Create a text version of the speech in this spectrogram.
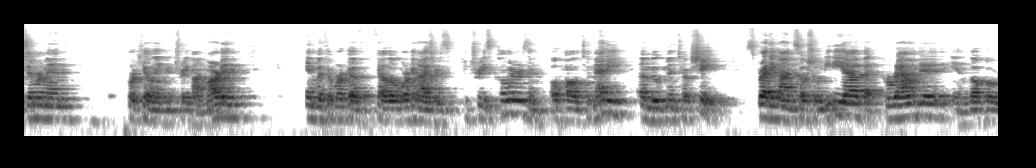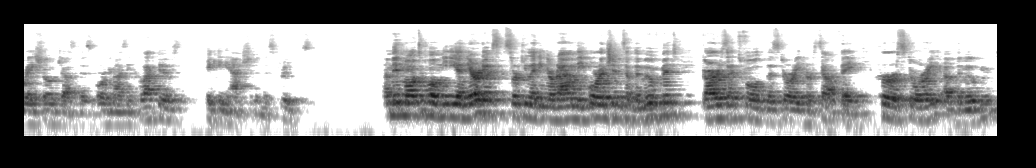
Zimmerman for killing Trayvon Martin. And with the work of fellow organizers Patrisse Cullors and Opal Tometi, a movement took shape, spreading on social media but grounded in local racial justice organizing collectives taking action in the streets. Amid multiple media narratives circulating around the origins of the movement, Garza told the story herself, a her story of the movement,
